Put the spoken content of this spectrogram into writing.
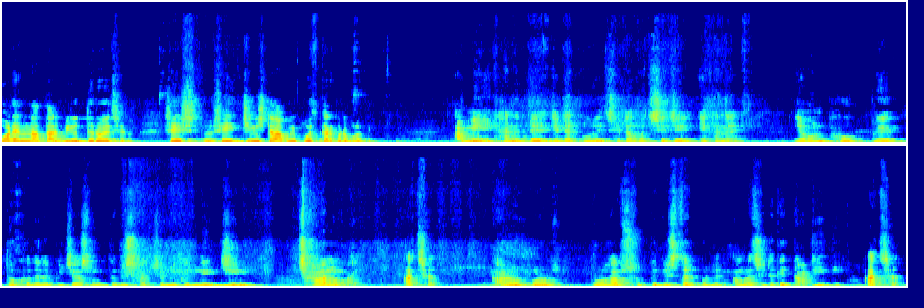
করেন না তার বিরুদ্ধে রয়েছেন, সেই সেই জিনিসটা আপনি পরিষ্কার করে বলে দিন। আমি এখানেতে যেটা করি সেটা হচ্ছে যে এখানে যেমন ভূত প্রেত দক্ষদানা পিচাস মুক্তবি সাতচন্দ্র এমনি জিন ছাড়ানো হয়। আচ্ছা। কারোর উপর প্রভাব শক্তি বিস্তার করলে আমরা সেটাকে কাটিয়ে দিই। আচ্ছা।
